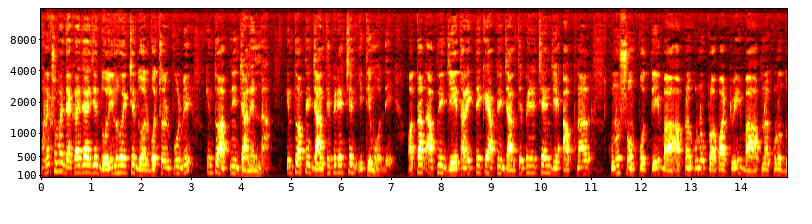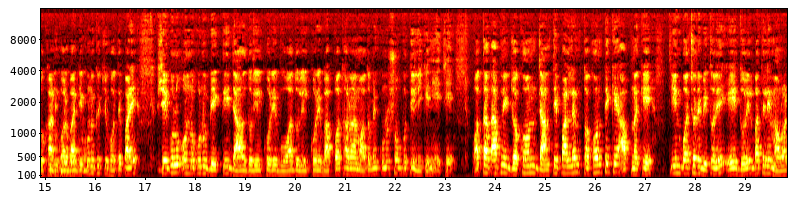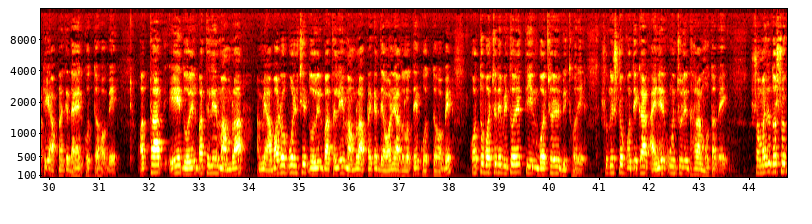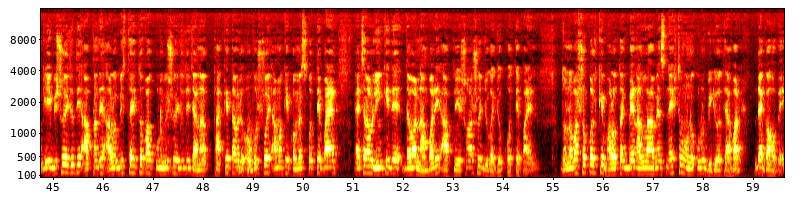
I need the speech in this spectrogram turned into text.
অনেক সময় দেখা যায় যে দলিল হয়েছে দশ বছর পূর্বে, কিন্তু আপনি জানেন না। কিন্তু আপনি জানতে পেরেছেন ইতিমধ্যে। অর্থাৎ আপনি যে তারিখ থেকে আপনি জানতে পেরেছেন যে আপনার কোনো সম্পত্তি বা আপনার কোনো প্রপার্টি বা আপনার কোনো দোকান ঘর বা যে কোনো কিছু হতে পারে, সেগুলো অন্য কোনো ব্যক্তি জাল দলিল করে, ভুয়া দলিল করে বা প্রতারণার মাধ্যমে কোনো সম্পত্তি লিখে নিয়েছে। অর্থাৎ আপনি যখন জানতে পারলেন, তখন থেকে আপনাকে তিন বছরের ভিতরে এই দলিল বাতিলের মামলাটি আপনাকে দায়ের করতে হবে। অর্থাৎ এই দলিল বাতিলের মামলা, আমি আবারও বলছি, দলিল বাতিলের মামলা আপনাকে দেওয়ানি আদালতে করতে হবে। কত বছরের ভিতরে? তিন বছরের ভিতরে। সুনির্দিষ্ট প্রতিকার আইনের উনচল্লিশ ধারা মোতাবেক। সমাজের দর্শক, এই বিষয়ে যদি আপনাদের আরও বিস্তারিত বা কোনো বিষয়ে যদি জানা থাকে, তাহলে অবশ্যই আমাকে কমেন্টস করতে পারেন। এছাড়াও লিঙ্কে দেওয়া নাম্বারে আপনি সরাসরি যোগাযোগ করতে পারেন। ধন্যবাদ সকলকে, ভালো থাকবেন, আল্লাহ হাফেজ। নেক্সট অন্য কোনো ভিডিওতে আবার দেখা হবে।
